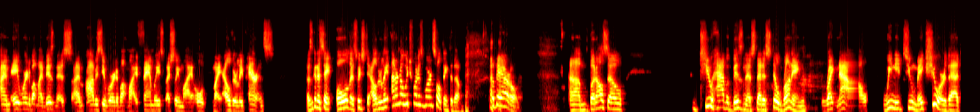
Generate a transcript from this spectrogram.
i'm a worried about my business. I'm obviously worried about my family especially my old my elderly parents. I was going to say old. I switched to elderly. I don't know which one is more insulting to them, but they are old. Um, but also, to have a business that is still running right now, we need to make sure that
